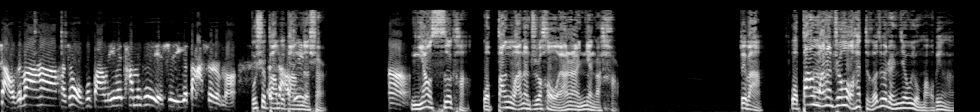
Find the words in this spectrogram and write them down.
嫂子吧，哈，好像我不帮的，因为他们这也是一个大事儿嘛。不是帮不帮的事儿。啊。你要思考，我帮完了之后，我要让人念个好，对吧？我帮完了之后，我还得罪了人家，我有毛病啊！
